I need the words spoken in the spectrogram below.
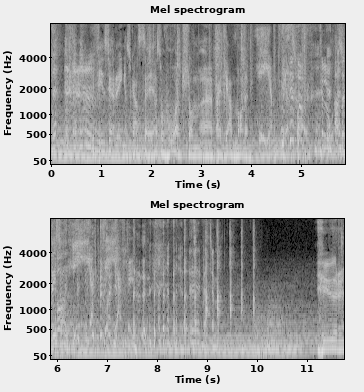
Det finns ju heller ingen som kan säga så hårt som uh, praktikantmannen. Helt fel svar. Förlåt. Alltså det är så helt fel. Hur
